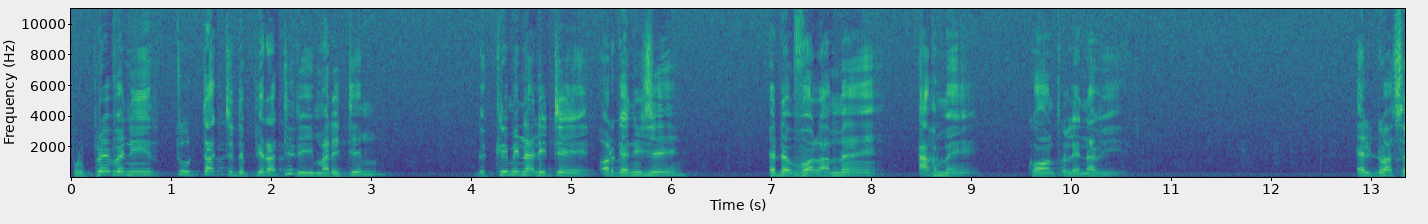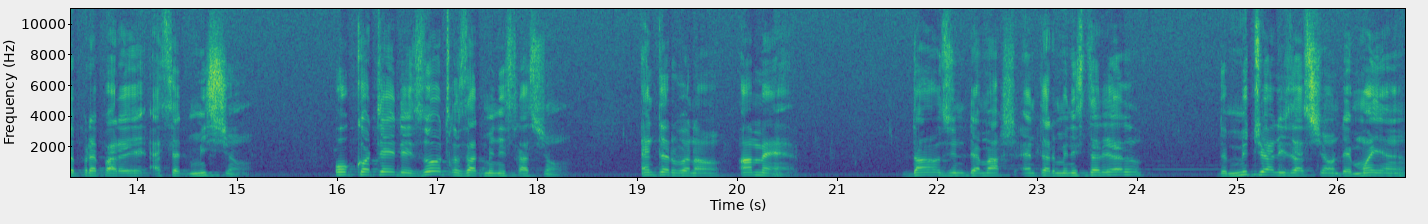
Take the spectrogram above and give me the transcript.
pour prévenir tout acte de piraterie maritime, de criminalité organisée et de vol à main armée contre les navires. Elle doit se préparer à cette mission aux côtés des autres administrations intervenant en mer dans une démarche interministérielle de mutualisation des moyens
